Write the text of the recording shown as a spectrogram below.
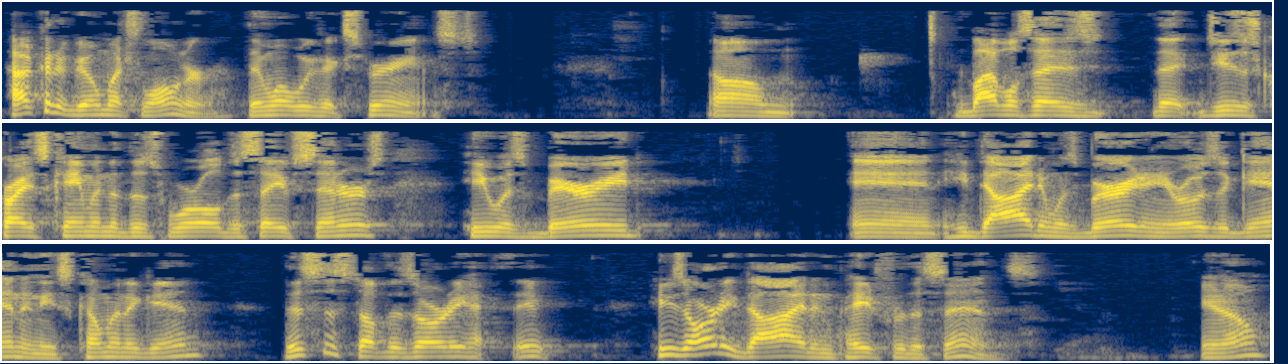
How could it go much longer than what we've experienced? Um, the Bible says that Jesus Christ came into this world to save sinners he was buried and he died and was buried and he rose again and he's coming again. This is stuff that's already, he's already died and paid for the sins. You know?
